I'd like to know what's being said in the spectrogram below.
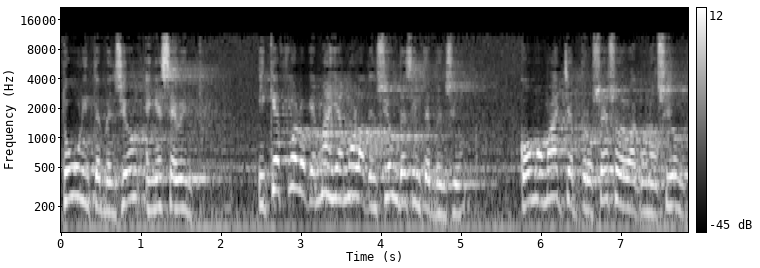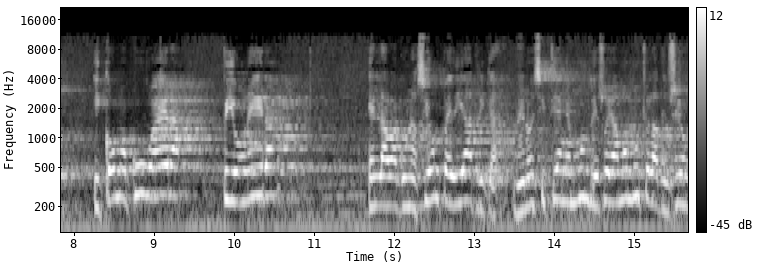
tuvo una intervención en ese evento. ¿Y qué fue lo que más llamó la atención de esa intervención? cómo marcha el proceso de vacunación y cómo Cuba era pionera en la vacunación pediátrica, no existía en el mundo y eso llamó mucho la atención,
